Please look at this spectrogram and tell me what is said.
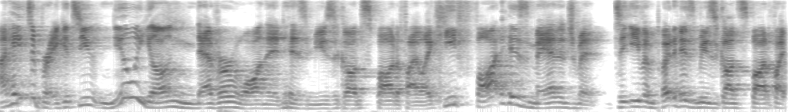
I hate to break it to you, Neil Young never wanted his music on Spotify. Like, he fought his management to even put his music on Spotify.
